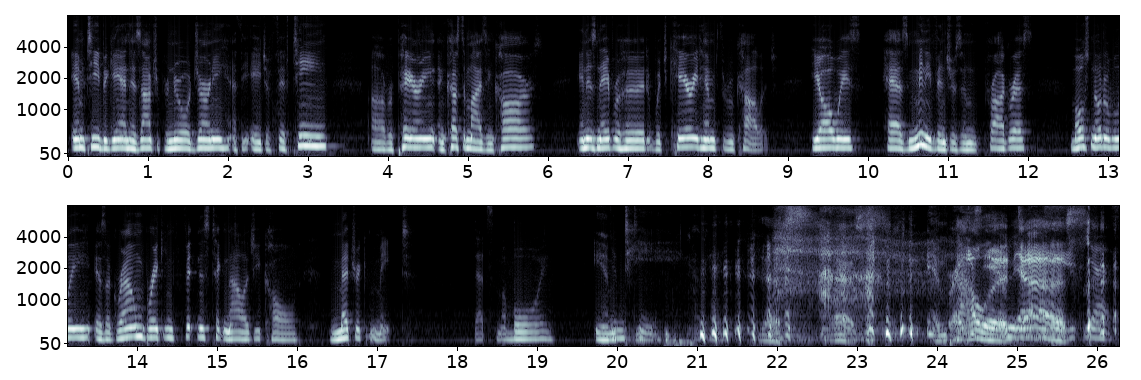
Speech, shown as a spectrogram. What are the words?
MT began his entrepreneurial journey at the age of 15, uh, repairing and customizing cars in his neighborhood, which carried him through college. He always has many ventures in progress. Most notably is a groundbreaking fitness technology called Metric Mate. That's my boy, MT. Yes. Yes. Empowered. Yes. yes.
